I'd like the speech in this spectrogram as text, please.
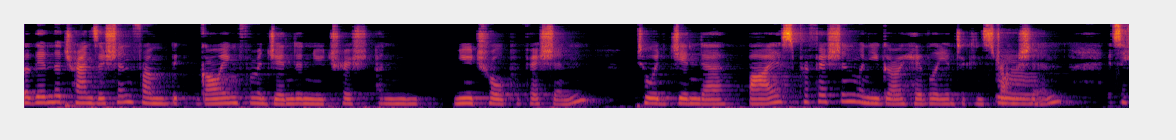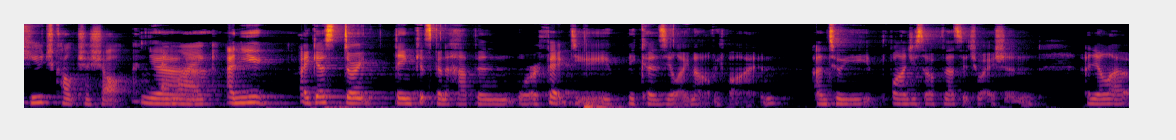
But then the transition from going from a gender nutrition, neutral profession to a gender biased profession when you go heavily into construction, it's a huge culture shock. Yeah. And like, and you, I guess, don't think it's going to happen or affect you because you're like, no, I'll be fine until you find yourself in that situation and you're like,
